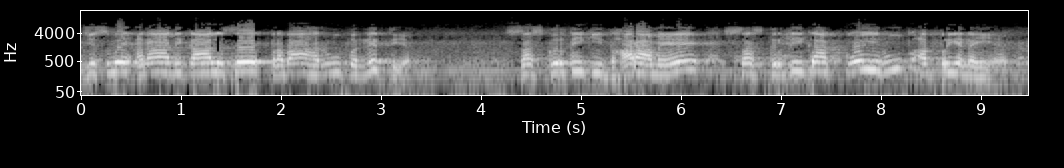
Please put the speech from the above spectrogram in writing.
जिसमें अनादिकाल से प्रवाह रूप नित्य, संस्कृति की धारा में संस्कृति का कोई रूप अप्रिय नहीं है।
